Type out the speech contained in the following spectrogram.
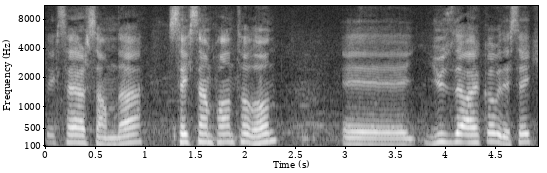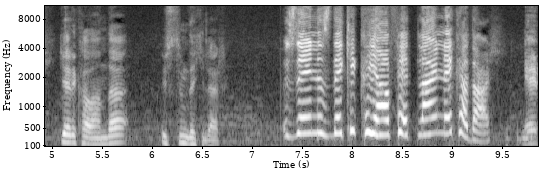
Tek sayarsam da 80 pantolon, ee, 100 de ayakkabı desek geri kalan da üstümdekiler. Üzerinizdeki kıyafetler ne kadar?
